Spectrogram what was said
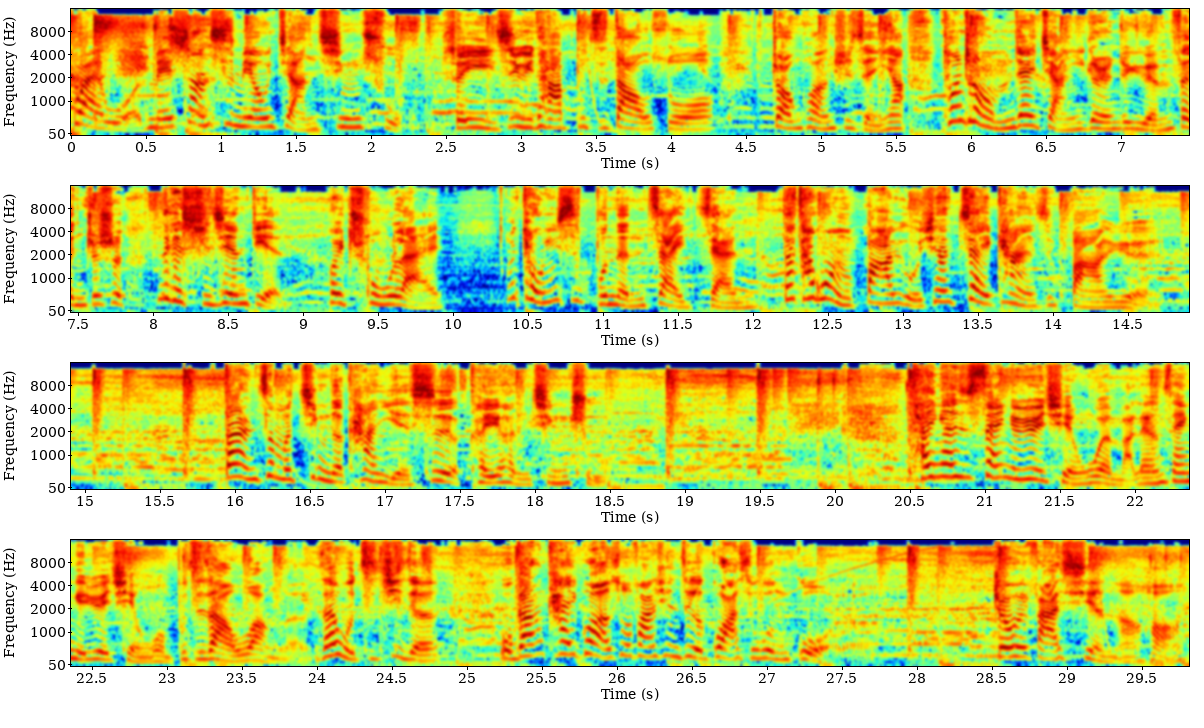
怪我没上次没有讲清楚，所以以至于他不知道说状况是怎样。通常我们在讲一个人的缘分，就是那个时间点会出来。那统一是不能再粘，但他问我八月，我现在再看还是八月。当然这么近的看也是可以很清楚。他应该是三个月前问吧，两三个月前问，不知道忘了。但我只记得我刚刚开卦的时候，发现这个卦是问过了。就会发现了哈，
